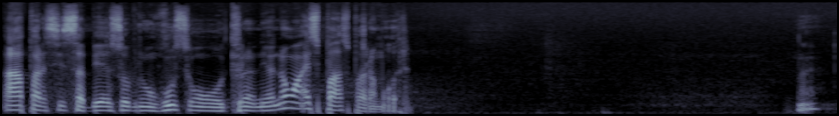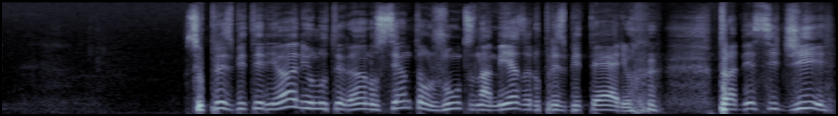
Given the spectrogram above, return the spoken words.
há para se saber sobre um russo ou um ucraniano, não há espaço para amor. Né? Se o presbiteriano e o luterano sentam juntos na mesa do presbitério para decidir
